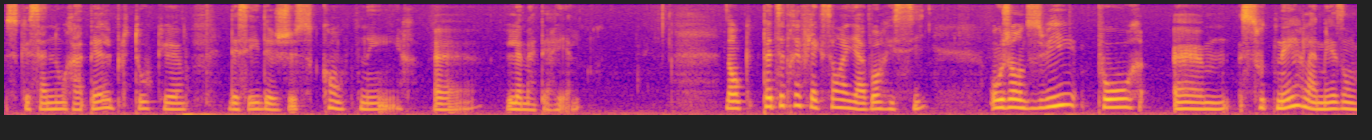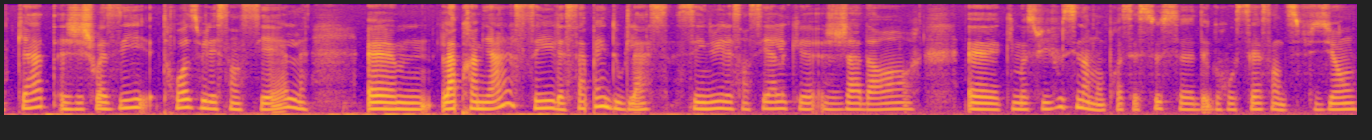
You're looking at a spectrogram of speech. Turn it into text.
ce que ça nous rappelle plutôt que d'essayer de juste contenir euh, le matériel? Donc, petite réflexion à y avoir ici. Aujourd'hui, pour euh, soutenir la maison 4, j'ai choisi trois huiles essentielles. Euh, la première, c'est le sapin Douglas. C'est une huile essentielle que j'adore, euh, qui m'a suivi aussi dans mon processus de grossesse en diffusion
